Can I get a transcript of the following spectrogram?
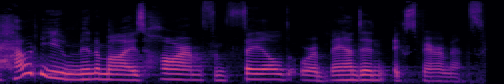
how do you minimize harm from failed or abandoned experiments?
